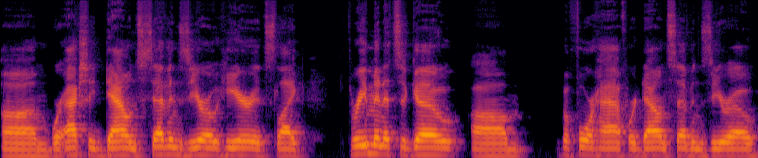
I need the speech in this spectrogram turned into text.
Um, we're actually down 7-0 here. It's like three minutes ago um, before half. We're down 7-0.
